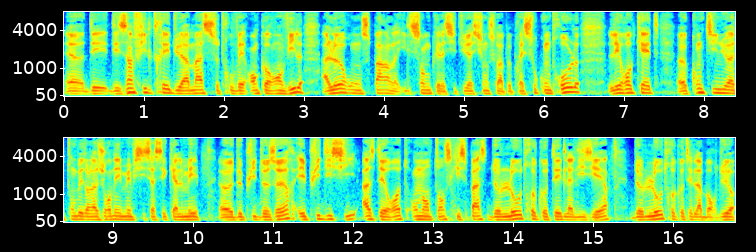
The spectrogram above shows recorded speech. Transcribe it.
des, des infiltrés du Hamas se trouvaient encore en ville. À l'heure où on se parle, il semble que la situation soit à peu près sous contrôle. Les roquettes euh, continuent à tomber dans la journée, même si ça s'est calmé euh, depuis deux heures. Et puis d'ici, à Sderot, on entend ce qui se passe de l'autre côté de la lisière, de l'autre côté de la bordure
